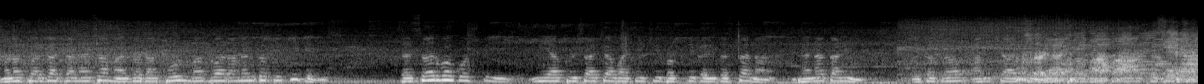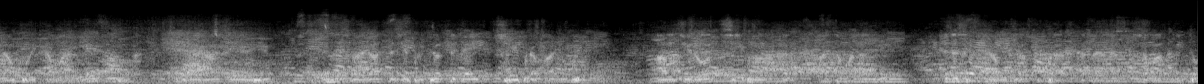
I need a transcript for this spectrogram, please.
मला स्वर्गात जाण्याचा मार्ग दाखवून मजवर अनंत प्रीती केलीस. त्या सर्व गोष्टी मी या खुळसाच्या वाटेची भक्ती करीत असताना ध्यानात आणून एकत्र आमच्या स्वर्गातील बाबा तुझे नाव होईता मानले आमची रोजची भाकर असं मला दे जसे मी आमच्या अपराध करणाऱ्यांना क्षमा करीतो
